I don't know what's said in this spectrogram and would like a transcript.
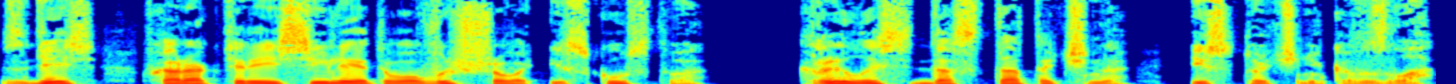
Здесь, в характере и силе этого высшего искусства, крылось достаточно источников зла.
